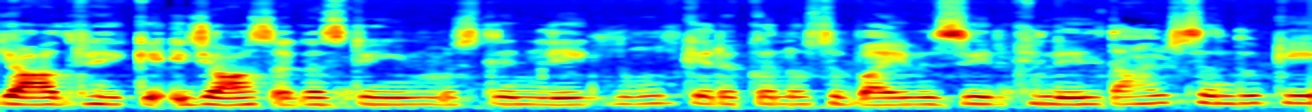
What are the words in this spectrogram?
याद रहे कि एजाज अगस्टीन मुस्लिम लीग नून के रकन और सूबाई वज़ीर खलील ताहिर संधु के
